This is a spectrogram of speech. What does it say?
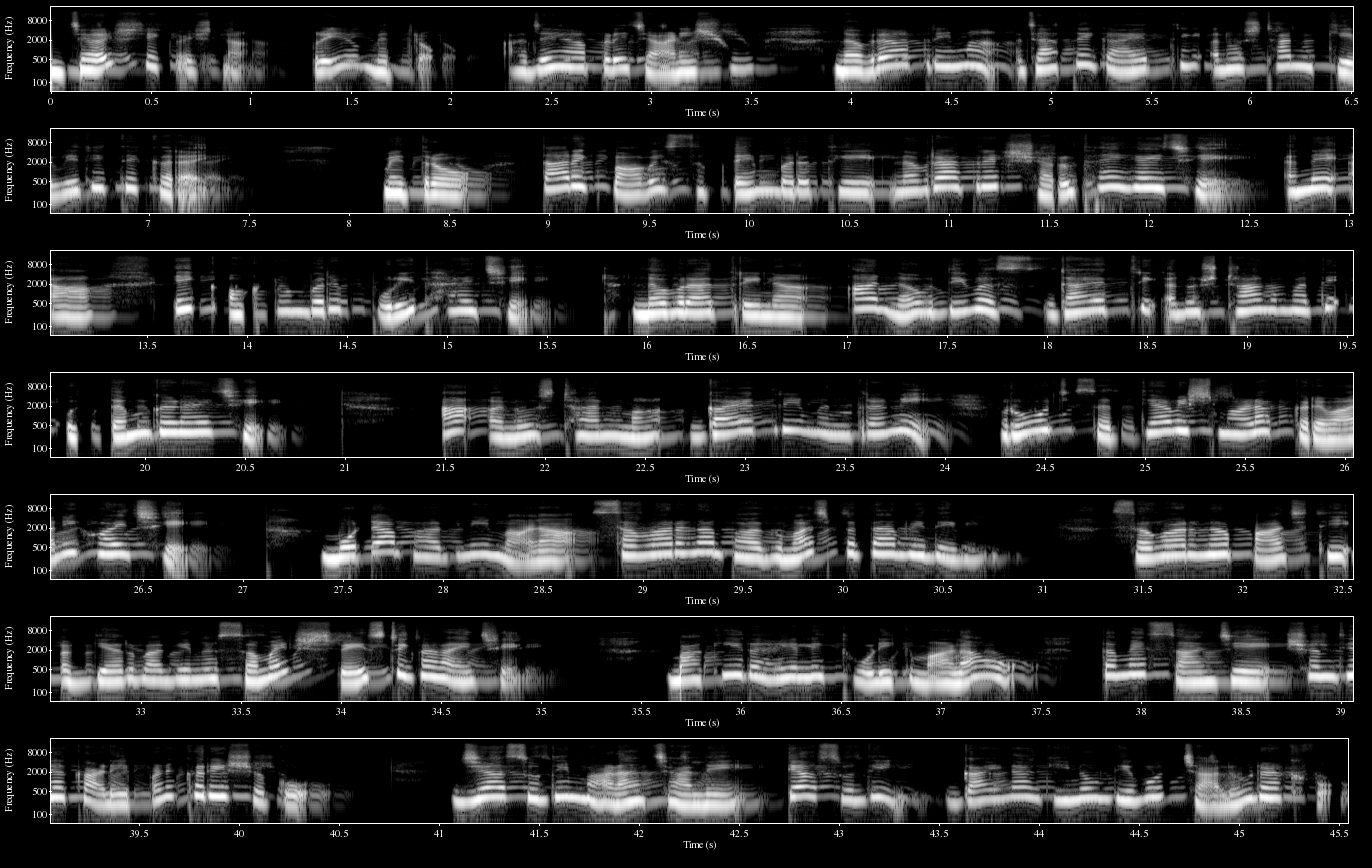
જય શ્રી કૃષ્ણ. પ્રિય મિત્રો, આજે આપણે જાણીશું નવરાત્રિમાં જાતે ગાયત્રી અનુષ્ઠાન કેવી રીતે કરાય? મિત્રો, તારીખ બાવીસ સપ્ટેમ્બરથી નવરાત્રિ શરૂ થઈ ગઈ છે અને આ એક ઓક્ટોબરે પૂરી થાય છે. નવરાત્રિના આ નવ દિવસ ગાયત્રી અનુષ્ઠાન માટે ઉત્તમ ગણાય છે. આ અનુષ્ઠાનમાં ગાયત્રી મંત્રની રોજ સત્યાવીસ માળા કરવાની હોય છે. મોટા ભાગની માળા સવારના ભાગમાં જ પતાવી દેવી. સવારના પાંચથી અગિયાર વાગ્યાનો સમય શ્રેષ્ઠ ગણાય છે. બાકી રહેલી થોડીક માળાઓ તમે સાંજે સંધ્યાકાળે પણ કરી શકો. જ્યાં સુધી માળા ચાલે, ત્યાં સુધી ગાયના ઘીનો દીવો ચાલુ રાખવો.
